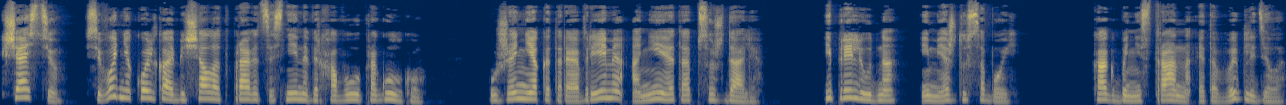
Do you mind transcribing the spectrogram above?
К счастью, сегодня Колька обещал отправиться с ней на верховую прогулку. Уже некоторое время они это обсуждали. И прилюдно, и между собой. Как бы ни странно это выглядело,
